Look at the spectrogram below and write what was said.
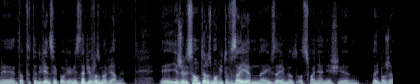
e, to, to wtedy więcej powiem. Więc najpierw rozmawiamy. Y, Jeżeli są te rozmowy, to wzajemne i wzajemne od- odsłanianie się, daj Boże,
